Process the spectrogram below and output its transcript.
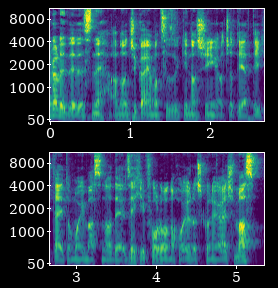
流れでですねあの次回も続きのシーンをちょっとやっていきたいと思いますのでぜひフォローの方よろしくお願いします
